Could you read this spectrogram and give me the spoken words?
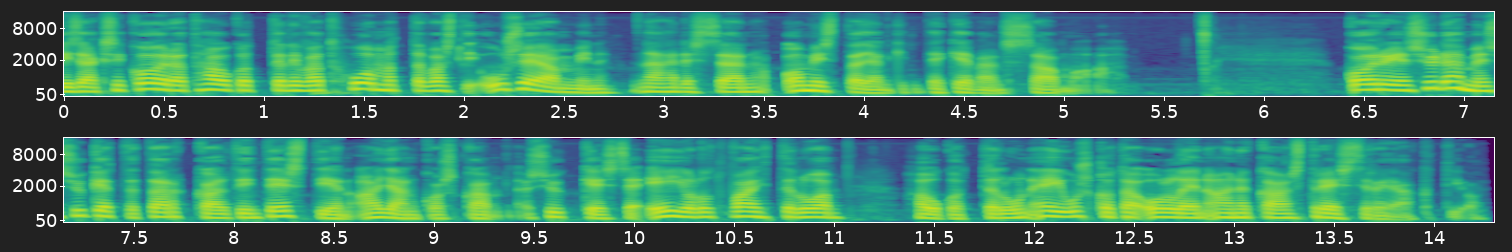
Lisäksi koirat haukottelivat huomattavasti useammin nähdessään omistajankin tekevän samaa. Koirien sydämen sykettä tarkkailtiin testien ajan, koska sykkeissä ei ollut vaihtelua. Haukotteluun ei uskota olleen ainakaan stressireaktio.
